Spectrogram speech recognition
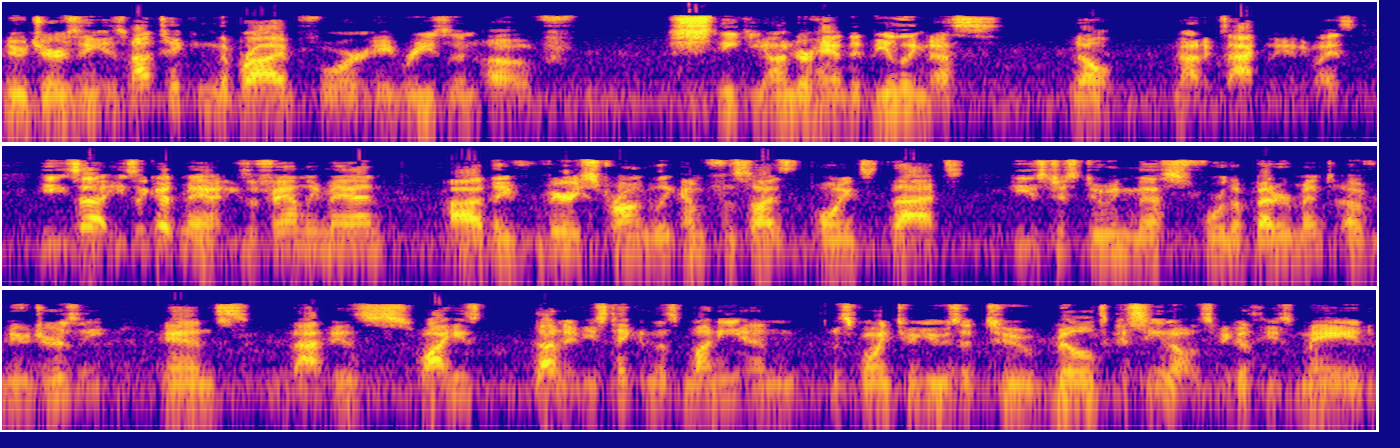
New Jersey, is not taking the bribe for a reason of sneaky, underhanded dealingness. No, not exactly, anyways. He's a, he's a good man. He's a family man. Uh, they very strongly emphasize the point that he's just doing this for the betterment of New Jersey, and that is why he's done it. He's taken this money and is going to use it to build casinos because he's made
